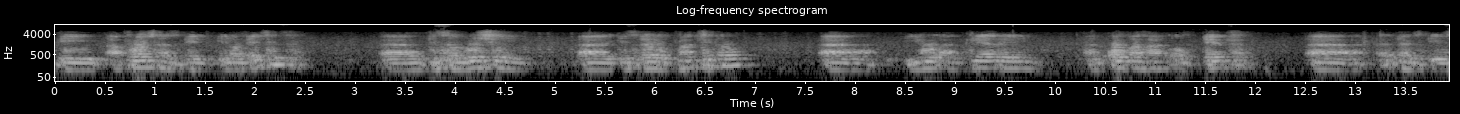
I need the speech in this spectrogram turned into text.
The approach has been innovative. Uh, the solution uh, is very practical uh, you are clearing an overhang of debt uh, that is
